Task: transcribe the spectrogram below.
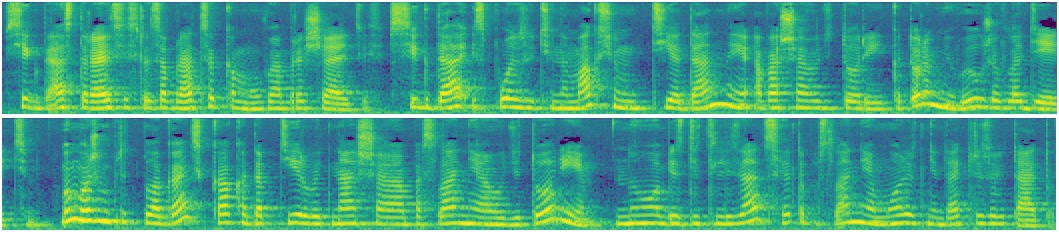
всегда старайтесь разобраться, к кому вы обращаетесь. Всегда используйте на максимум те данные о вашей аудитории, которыми вы уже владеете. Мы можем предполагать, как адаптировать наше послание аудитории, но без детализации это послание может не дать результатов.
